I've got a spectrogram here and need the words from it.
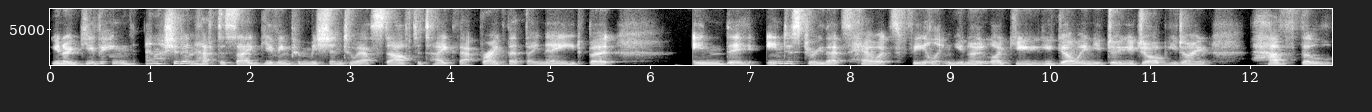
you know, giving, and I shouldn't have to say giving permission to our staff to take that break that they need, but in the industry, that's how it's feeling, you know, like you you go in, you do your job, you don't have the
